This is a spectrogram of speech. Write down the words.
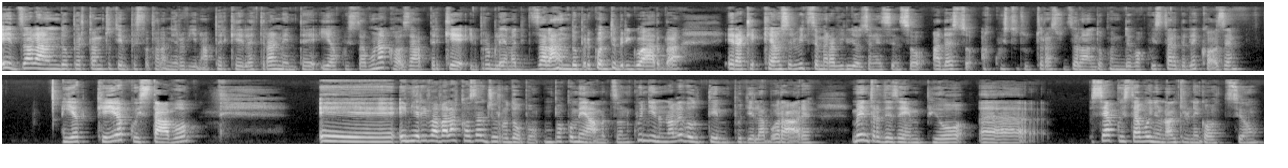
E Zalando per tanto tempo è stata la mia rovina, perché letteralmente io acquistavo una cosa, perché il problema di Zalando per quanto mi riguarda era che, che è un servizio meraviglioso, nel senso adesso acquisto tuttora su Zalando quando devo acquistare delle cose io, che io acquistavo e, e, mi arrivava la cosa il giorno dopo, un po' come Amazon, quindi non avevo il tempo di elaborare. Mentre ad esempio eh, se acquistavo in un altro negozio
